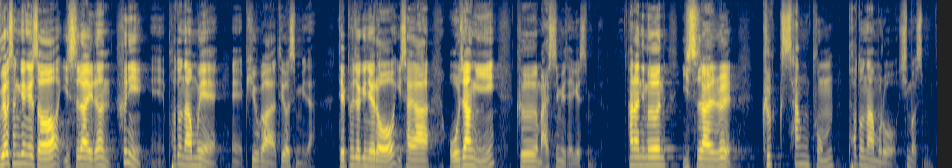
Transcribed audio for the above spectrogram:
구약 성경에서 이스라엘은 흔히 예, 포도나무의 예, 비유가 되었습니다. 대표적인 예로 이사야 5장이 그 말씀이 되겠습니다. 하나님은 이스라엘을 극상품 포도나무로 심었습니다.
